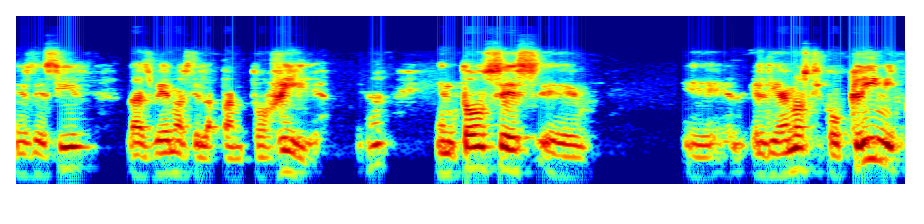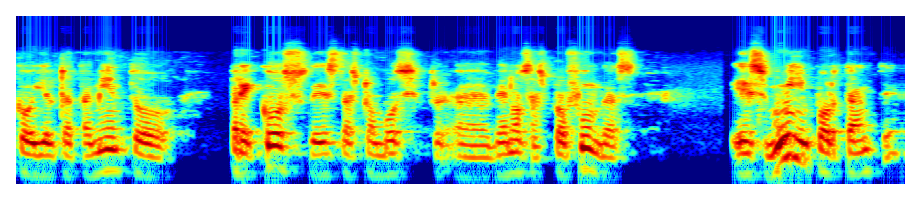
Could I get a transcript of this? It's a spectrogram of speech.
es decir, las venas de la pantorrilla. Entonces, eh, eh, el diagnóstico clínico y el tratamiento precoz de estas trombosis eh, venosas profundas es muy importante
